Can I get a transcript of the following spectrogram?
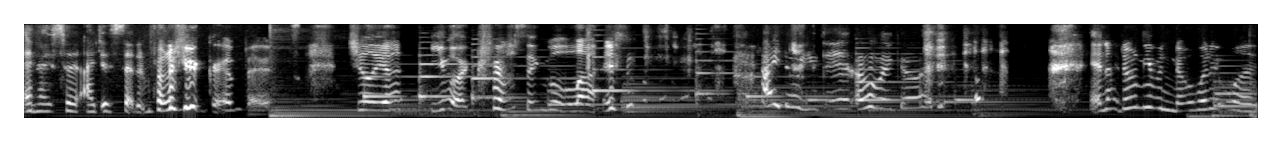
and I said, I just said in front of your grandparents, Julia, you are crossing the line. I know you did. Oh my god. and I don't even know what it was.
